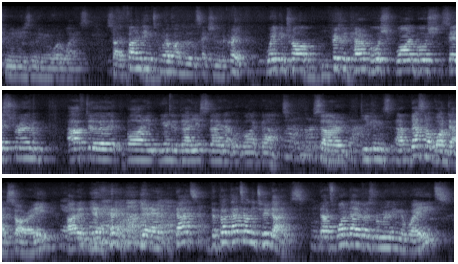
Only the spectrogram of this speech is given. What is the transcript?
communities, living waterways. So funding to work on the little section of the creek. Weed control, prickly currant bush, wine bush, cestrum. After, by the end of the day yesterday, that looked like that. So you can, um, that's not one day, sorry. I didn't, yeah, yeah, that's, the, but that's only two days. That's one day of us removing the weeds,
